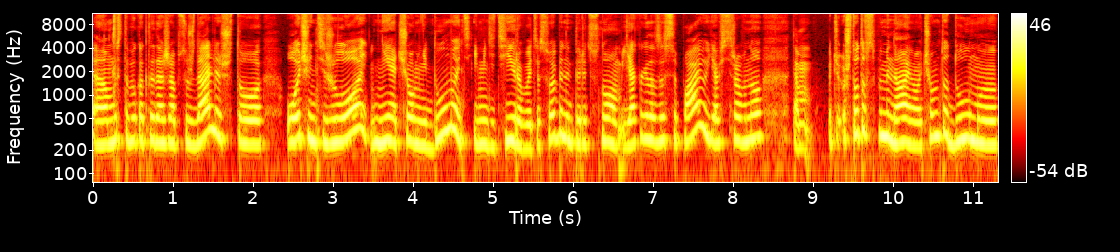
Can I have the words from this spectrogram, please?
мы с тобой как-то даже обсуждали, что очень тяжело ни о чем не думать и медитировать, особенно перед сном. Я когда засыпаю, я все равно там что-то вспоминаю, о чем-то думаю,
